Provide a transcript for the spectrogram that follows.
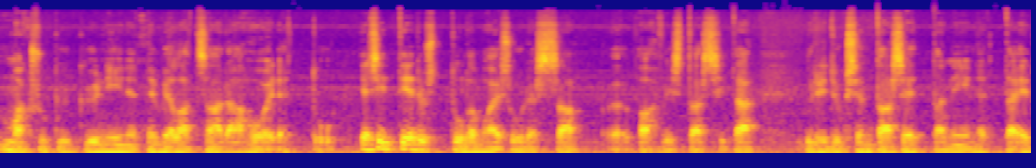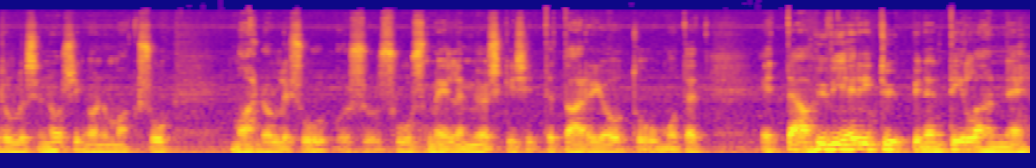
maksukykyä niin, että ne velat saadaan hoidettua. Ja sitten tietysti tulevaisuudessa vahvistaa sitä yrityksen tasetta niin, että edullisen osingon maksu mahdollisuus meille myöskin sitten tarjoutuu, mutta et, et tämä on hyvin erityyppinen tilanne,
